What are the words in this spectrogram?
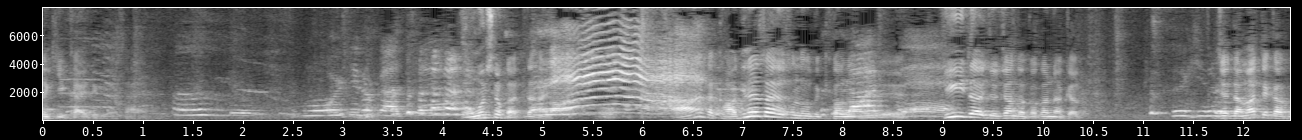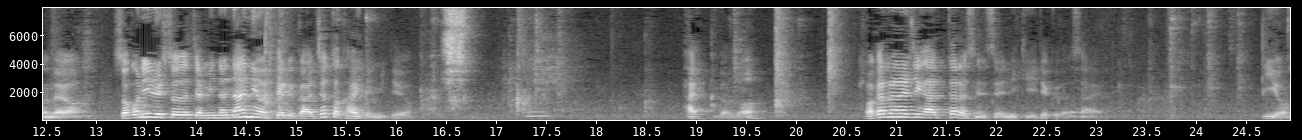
はいどんどん聞書いてください。面白かった。面白かった？はい。あなた書きなさいよそんなこと聞かないで。聞いた以上ちゃんと書かなきゃ。じゃあ黙って書くんだよ。そこにいる人たちはみんな何をしてるかちょっと書いてみてよ。はいどうぞ。わからない字があったら先生に聞いてください。いいよ。ね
